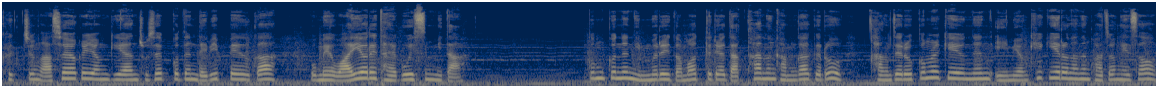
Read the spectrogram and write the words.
극중 아서역을 연기한 조셉 고든 레빗 배우가 몸에 와이어를 달고 있습니다. 꿈꾸는 인물을 넘어뜨려 낙하하는 감각으로 강제로 꿈을 깨우는 일명 킥이 일어나는 과정에서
